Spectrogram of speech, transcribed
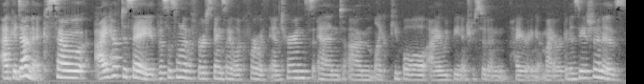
academic. So I have to say, this is one of the first things I look for with interns and um, like people I would be interested in hiring at my organization is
